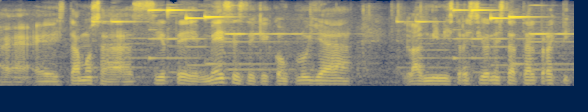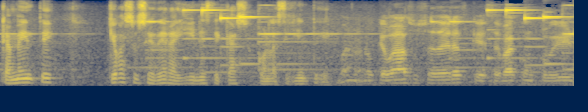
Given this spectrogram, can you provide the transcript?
Eh, estamos a siete meses de que concluya la administración estatal prácticamente. ¿Qué va a suceder ahí en este caso con la siguiente? Bueno, lo que va a suceder es que se va a concluir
